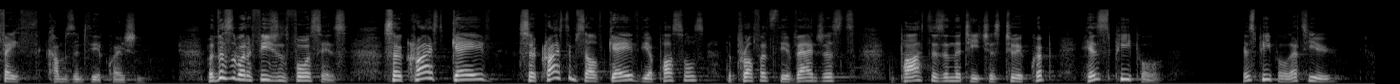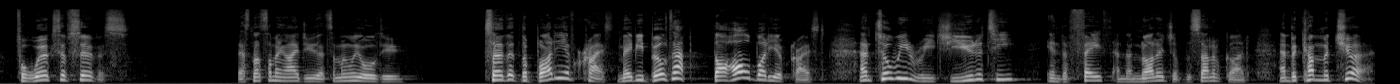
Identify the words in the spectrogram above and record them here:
faith comes into the equation. But this is what Ephesians 4 says. So Christ gave so Christ himself gave the apostles, the prophets, the evangelists, the pastors and the teachers to equip his people, his people, that's you, for works of service. That's not something I do, that's something we all do. So that the body of Christ may be built up, the whole body of Christ, until we reach unity in the faith and the knowledge of the Son of God and become mature,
